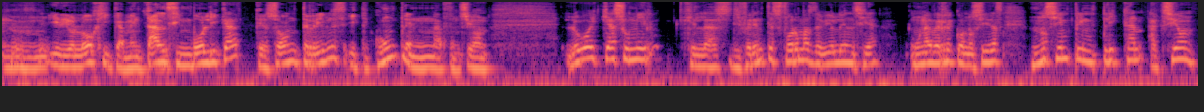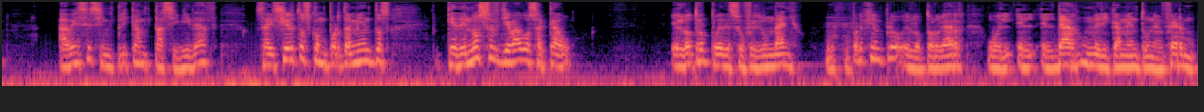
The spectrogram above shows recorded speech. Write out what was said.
Mm, ideológica, mental, simbólica, que son terribles y que cumplen una función. Luego hay que asumir que las diferentes formas de violencia, una vez reconocidas, no siempre implican acción, a veces implican pasividad. O sea, hay ciertos comportamientos que de no ser llevados a cabo, el otro puede sufrir un daño. Por ejemplo, el otorgar o el, dar un medicamento a un enfermo.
